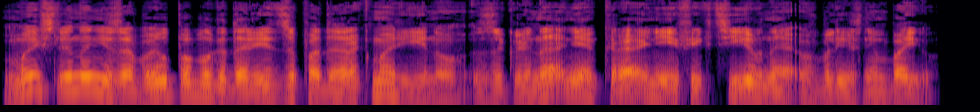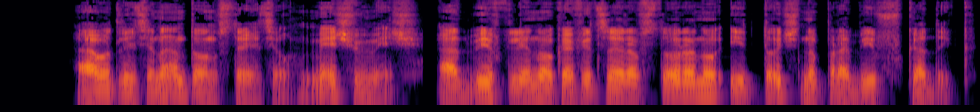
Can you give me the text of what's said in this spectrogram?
Мысленно не забыл поблагодарить за подарок Марину. Заклинание крайне эффективное в ближнем бою. А вот лейтенанта он встретил меч в меч, отбив клинок офицера в сторону и точно пробив в кадык.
